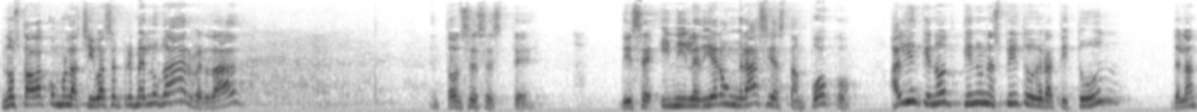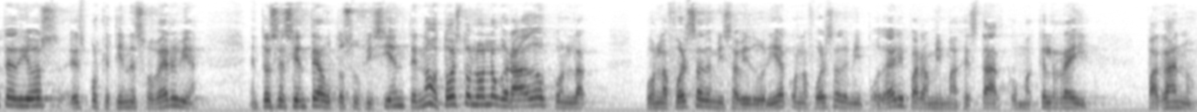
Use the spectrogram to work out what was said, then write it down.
No estaba como las Chivas en primer lugar, ¿verdad? Entonces, este, dice, y ni le dieron gracias tampoco. Alguien que no tiene un espíritu de gratitud delante de Dios es porque tiene soberbia. Entonces se siente autosuficiente. No, todo esto lo he logrado con la, con la fuerza de mi sabiduría, con la fuerza de mi poder y para mi majestad, como aquel rey pagano.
